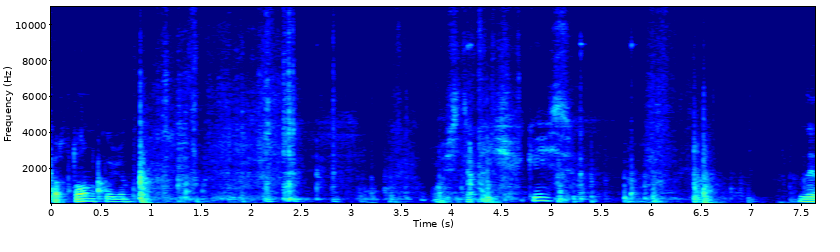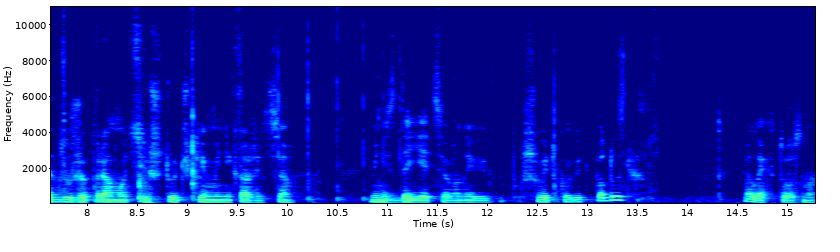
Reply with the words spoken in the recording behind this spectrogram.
картонкою. Ось такий кейс. Не дуже прямо ці штучки, мені кажеться, мені здається, вони швидко відпадуть. Але хто зна.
